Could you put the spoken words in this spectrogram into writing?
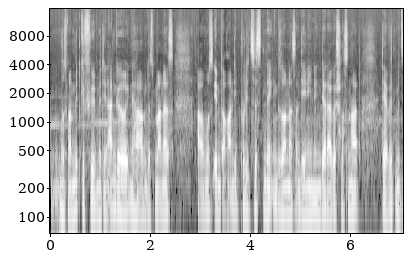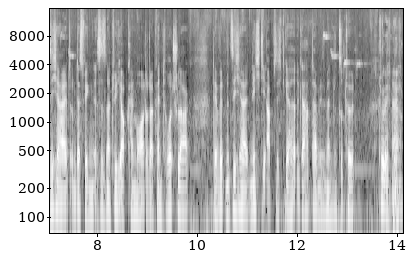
muss man Mitgefühl mit den Angehörigen haben des Mannes, aber muss eben auch an die Polizisten denken, besonders an denjenigen, der da geschossen hat. Der wird mit Sicherheit, und deswegen ist es natürlich auch kein Mord oder kein Totschlag, der wird mit Sicherheit nicht die Absicht ge gehabt haben, diese Menschen zu töten. Natürlich nicht. Ja?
